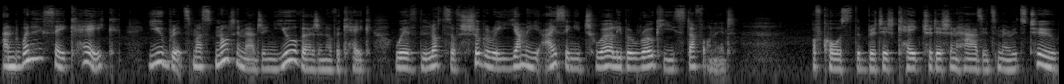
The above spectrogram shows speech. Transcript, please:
And when I say cake, you Brits must not imagine your version of a cake with lots of sugary, yummy, icingy, twirly, baroque stuff on it. Of course, the British cake tradition has its merits too,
